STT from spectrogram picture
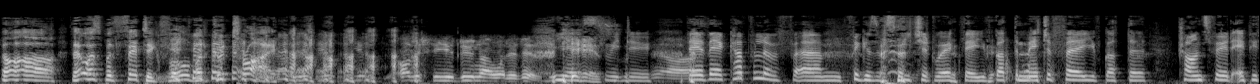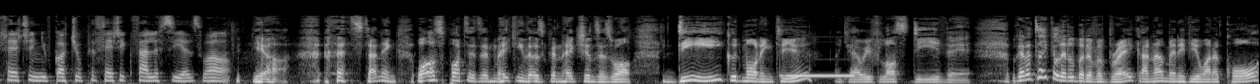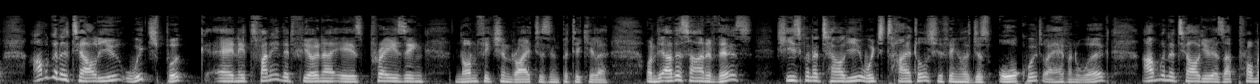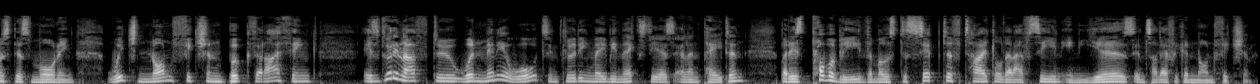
Oh, that was pathetic, Phil, but good try. Obviously, you do know what it is. Yes, Yes. we do. There, there are a couple of um, figures of speech at work there. You've got the metaphor, you've got the transferred epithet and you've got your pathetic fallacy as well. Yeah, stunning. Well spotted in making those connections as well. D, good morning to you. Okay, we've lost D there. We're going to take a little bit of a break. I know many of you want to call. I'm going to tell you which book, and it's funny that Fiona is praising non-fiction writers in particular. On the other side of this, she's going to tell you which titles she thinks are just awkward or haven't worked. I'm going to tell you, as I promised this morning, which non-fiction book that I think is good enough to win many awards, including maybe next year's Alan Paton, but is probably the most deceptive title that I've seen in years in South African non-fiction.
